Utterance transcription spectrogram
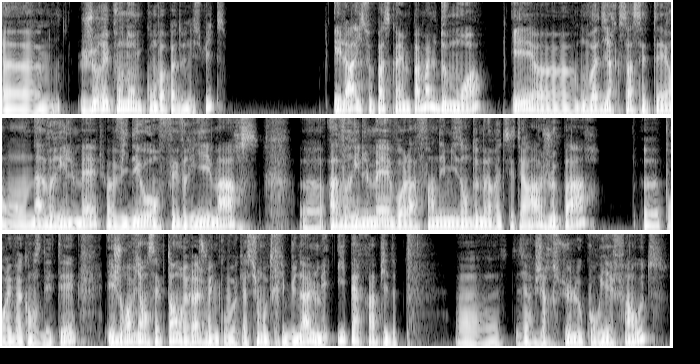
Euh, je réponds donc qu'on va pas donner suite. Et là, il se passe quand même pas mal de mois. Et euh, on va dire que ça, c'était en avril-mai, tu vois, vidéo en février-mars, euh, avril-mai, voilà, fin des mises en demeure, etc. Je pars euh, pour les vacances d'été et je reviens en septembre. Et là, je vois une convocation au tribunal, mais hyper rapide. C'est-à-dire que j'ai reçu le courrier fin août.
